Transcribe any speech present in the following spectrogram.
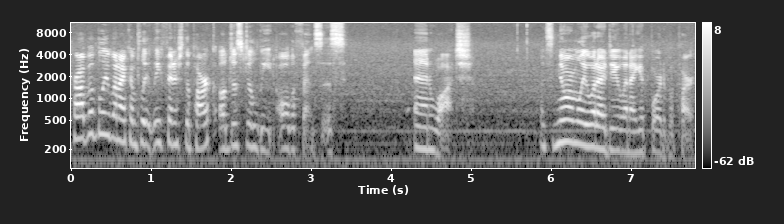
Probably when I completely finish the park, I'll just delete all the fences and watch. That's normally what I do when I get bored of a park.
